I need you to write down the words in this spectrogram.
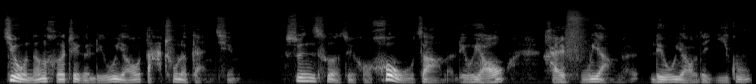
就能和这个刘繇打出了感情。孙策最后厚葬了刘繇，还抚养了刘繇的遗孤。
